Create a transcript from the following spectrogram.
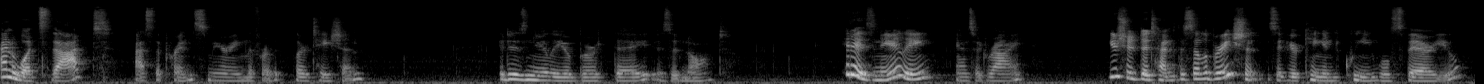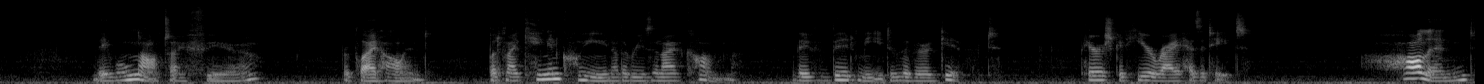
And what's that? asked the prince, mirroring the flirtation. It is nearly your birthday, is it not? It is nearly, answered Rhy. You should attend the celebrations, if your king and queen will spare you. They will not, I fear, replied Holland. But my king and queen are the reason I've come. They've bid me deliver a gift. Parrish could hear Rhy hesitate. Holland,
